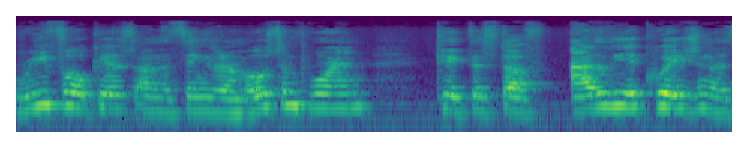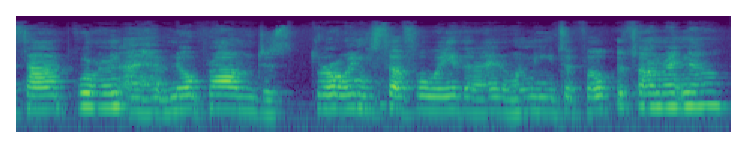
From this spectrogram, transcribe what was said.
refocus on the things that are most important, take the stuff out of the equation that's not important. I have no problem just throwing stuff away that I don't need to focus on right now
